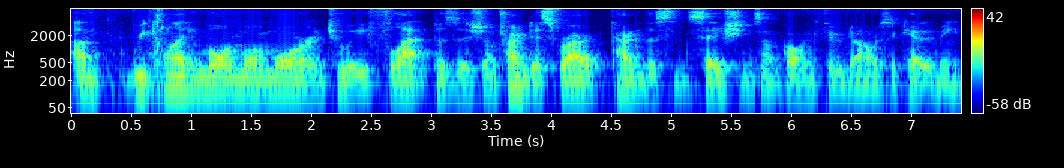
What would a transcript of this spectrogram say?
I'm reclining more and more and more into a flat position. I'm trying to describe kind of the sensations I'm going through now as the ketamine.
